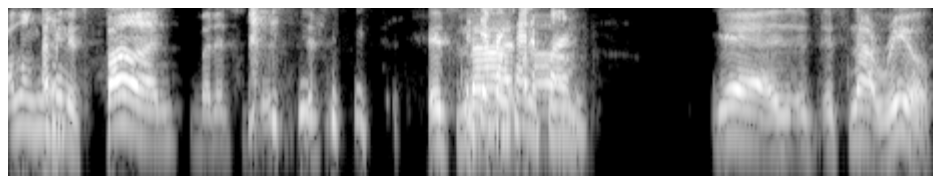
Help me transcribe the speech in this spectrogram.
How long? I mean, it's fun, but it's it's it's it's, It's a not different kind of fun. um, Yeah, it, it's it's not real.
